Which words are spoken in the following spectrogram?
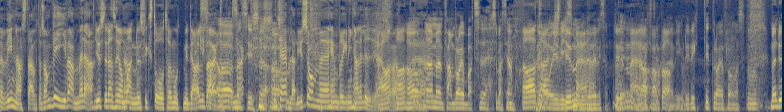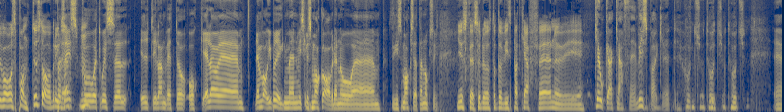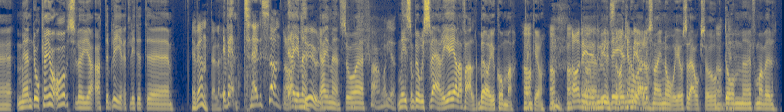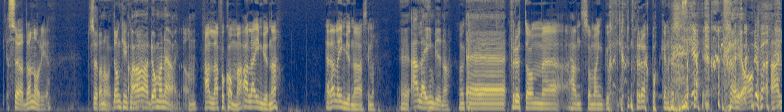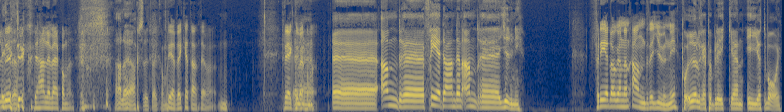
Vinnarstouten som vi vann med där. Just det, den som jag och. Magnus fick stå och ta emot medalj för. Exakt. Ja. Exakt. precis. Ja, Vi ja. tävlade ju som Hembryggning Halleluja. Ja, ja. att, Ja, nej, men fan bra jobbat Sebastian. Ja, Det tack. var ju vi du som med. gjorde det. Liksom. Du med. Ja, Riktigt ja, bra. nej, Vi gjorde riktigt bra ifrån oss. Mm. Men du var hos Pontus då och bryggde? Precis, Mm. på Wet Whistle ute i Landvetter. Och, eller, eh, den var ju bryggd men vi skulle smaka av den och eh, vi skulle smaksätta den också. Just det, så du har stått och vispat kaffe nu i... Koka kaffe, vispa grädde, hot shot, hot shot, hot shot. Eh, men då kan jag avslöja att det blir ett litet eh, Event eller? event. Nej, det är sant! Ja, Jajamän, kul. jajamän. Så eh, Fan vad gött. ni som bor i Sverige i alla fall bör ju komma, Ja, tänker jag. Ja, ja. Ja, det är Eh, det vi- minsta det man är kan några begära. lyssnare i Norge och sådär också. Och Okej. de eh, får man väl, Södra Norge. Södra Norge. De kan ju komma. Ja, de har nära. Ja. Mm. Alla får komma, alla är inbjudna. Är alla inbjudna Simon? Eh, alla är inbjudna. Okej. Eh, Förutom eh, han som vann guld med säga. ja, Det var- ja, du, lite. du, det, han är välkommen. Alla är absolut välkomna. Fredrik heter han. Det var... Fredrik, du är välkommen. Eh, andre, fredagen den 2 juni Fredagen den 2 juni. på Ölrepubliken i Göteborg.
